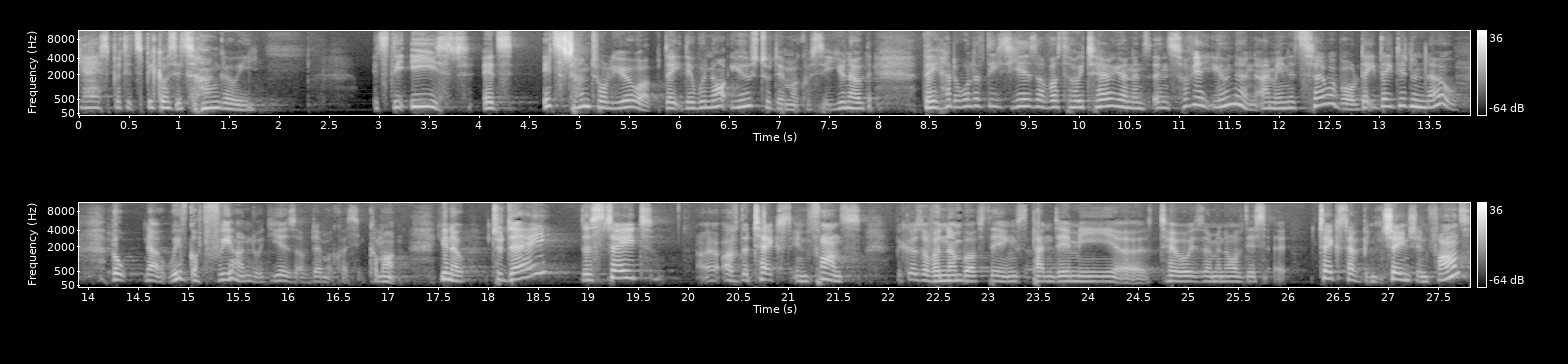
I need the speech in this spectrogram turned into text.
yes, but it's because it's Hungary it's the East. It's it's Central Europe. They, they were not used to democracy. You know, they, had all of these years of authoritarian and, and, Soviet Union. I mean, it's terrible. They, they didn't know. But no, we've got 300 years of democracy. Come on. You know, today, the state uh, of the text in France, because of a number of things, pandemic, uh, terrorism, and all of this, uh, texts have been changed in France.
